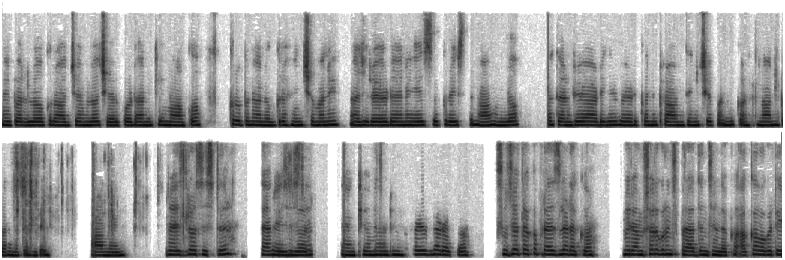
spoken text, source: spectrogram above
మీ పరలోక రాజ్యంలో చేరుకోవడానికి మాకు కృపను అనుగ్రహించమని నజరేయుడైన యేసు క్రీస్తు నామంలో నా తండ్రి అడిగి వేడుకొని ప్రార్థించి పొందుకుంటున్నాను పరమ తండ్రి. ఆమె ప్రైజ్లో sister. Thank you madam praise లాడక్క సుజాత అక్క ప్రైజ్ లాడక్క మీరు అంశాల గురించి ప్రార్థించండి అక్క. అక్క ఒకటి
